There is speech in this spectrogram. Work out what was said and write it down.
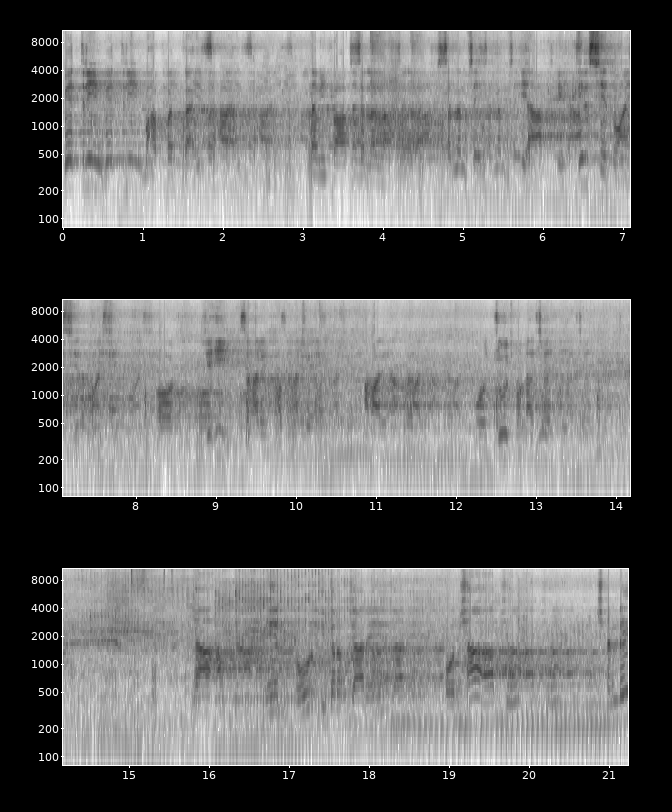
بہترین بہترین محبت کا اظہار نبی پاک صلی اللہ علیہ وسلم سے کہ آپ کے دل سے دعائیں دعائیں ہیں اور یہی ظاہر محبت جو ہے ہمارے اندر موجود ہونا چاہیے۔ یہاں ہم مین روڈ کی طرف جا رہے ہیں اور یہاں آپ کو جھنڈے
